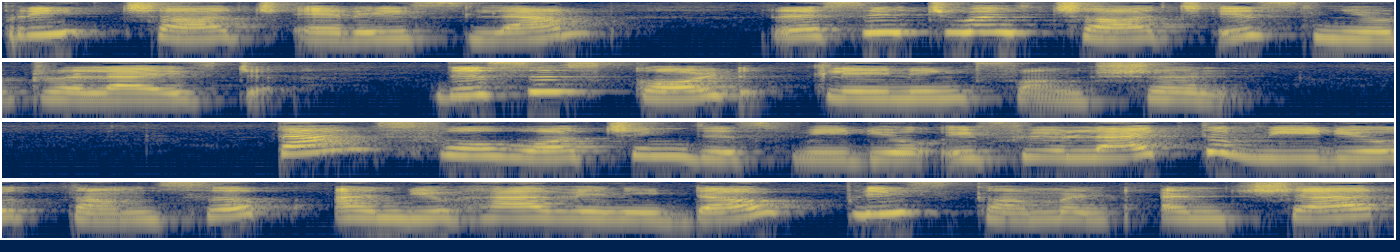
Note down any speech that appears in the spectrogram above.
pre-charge erase lamp, residual charge is neutralized. This is called cleaning function. Thanks for watching this video. If you like the video, thumbs up and you have any doubt, please comment and share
